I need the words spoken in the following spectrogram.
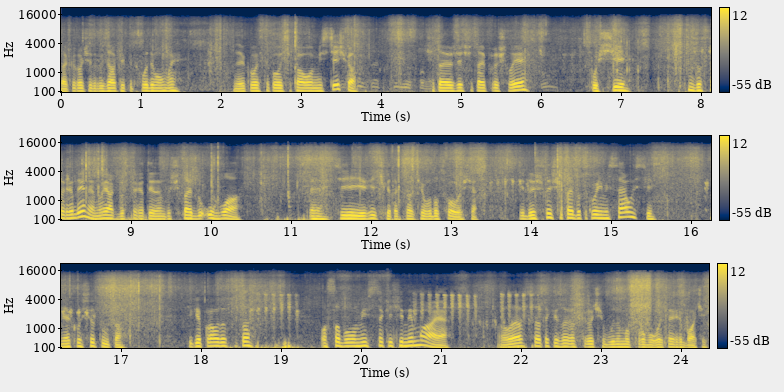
Так, коротше, друзяки, підходимо ми до якогось такого цікавого містечка. Считай, вже считай, пройшли почти до середини, ну як до середини, до считай до угла. е, цієї річки, так сказати, водосховища. І дійшли ще до такої місцевості, якось отут. Тільки правда тут особого місця таких і немає. Але все-таки зараз коротше, будемо пробувати рибачити.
